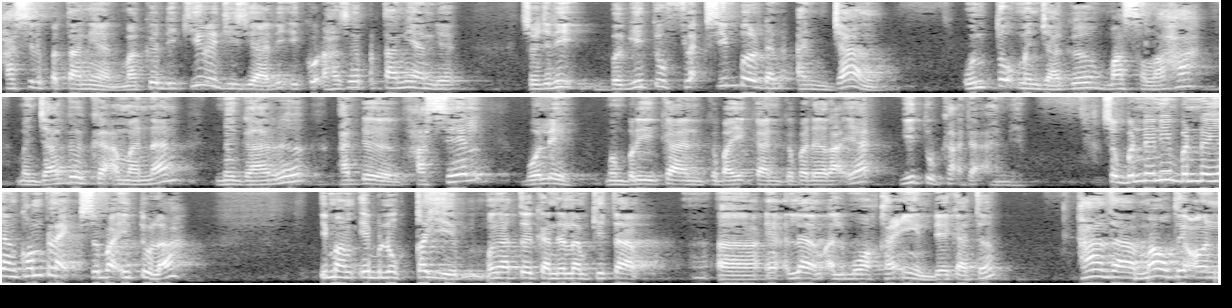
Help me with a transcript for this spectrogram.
hasil pertanian. Maka dikira jizyah dia ikut hasil pertanian dia. So jadi begitu fleksibel dan anjal untuk menjaga masalah menjaga keamanan negara ada hasil boleh memberikan kebaikan kepada rakyat gitu keadaan dia. So benda ni benda yang kompleks. Sebab itulah Imam Ibn Qayyim mengatakan dalam kitab uh, I'lam Al-Muwaqi'in dia kata hadha mawdi'un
